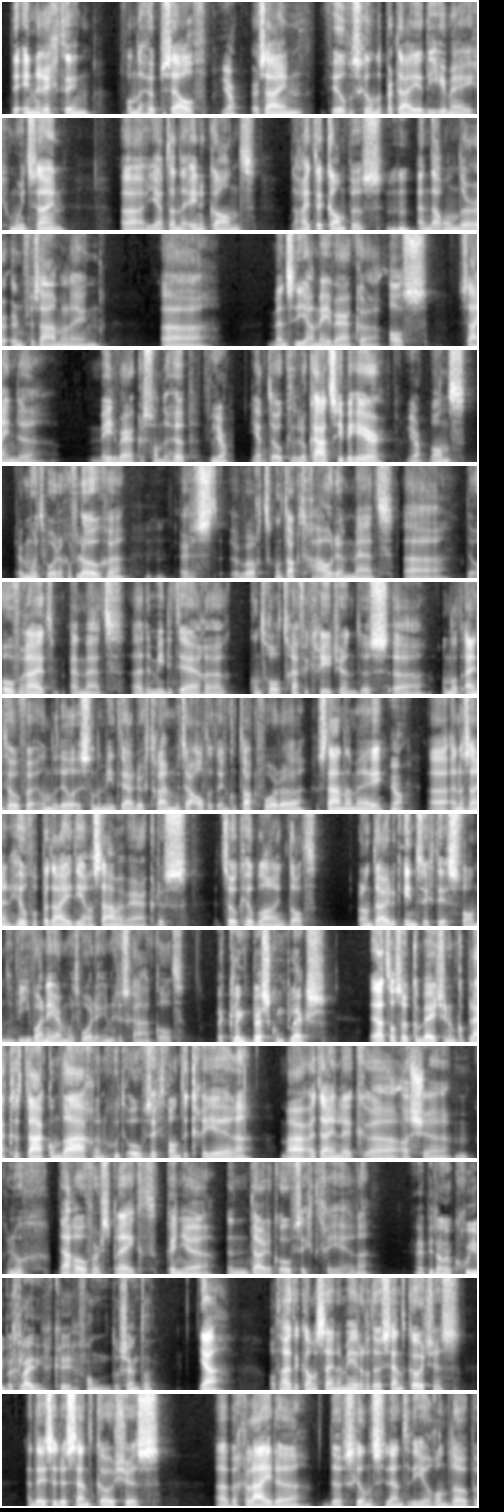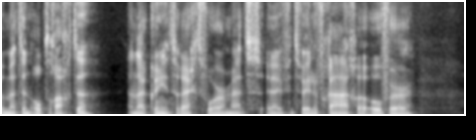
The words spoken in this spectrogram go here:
de inrichting van de hub zelf. Ja. Er zijn veel verschillende partijen die hiermee gemoeid zijn. Uh, je hebt aan de ene kant de Hightech Campus mm -hmm. en daaronder een verzameling uh, mensen die aan meewerken als zijnde medewerkers van de hub. Ja. Je hebt ook de locatiebeheer, ja. want er moet worden gevlogen. Mm -hmm. er, is, er, wordt contact gehouden met uh, de overheid en met de militaire Control Traffic Region. Dus uh, omdat Eindhoven onderdeel is van de militaire luchtruim, moet daar altijd in contact worden gestaan daarmee. Ja. en er zijn heel veel partijen die aan samenwerken. Dus het is ook heel belangrijk dat er een duidelijk inzicht is van wie wanneer moet worden ingeschakeld. Dat klinkt best complex. Ja, het was ook een beetje een complexe taak om daar een goed overzicht van te creëren. Maar uiteindelijk, uh, als je genoeg daarover spreekt, kun je een duidelijk overzicht creëren. Heb je dan ook goede begeleiding gekregen van docenten? Ja, op de Huitencampus zijn er meerdere docentcoaches. En deze docentcoaches uh, begeleiden de verschillende studenten die hier rondlopen met hun opdrachten. En daar kun je terecht voor met eventuele vragen over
